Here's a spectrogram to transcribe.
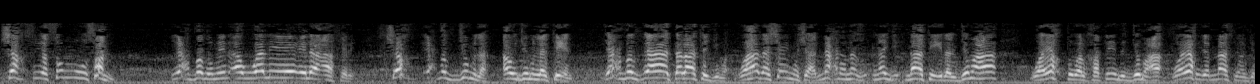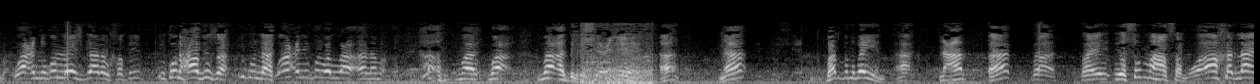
شخص يصم صم يحفظ من أوله إلى آخره. شخص يحفظ جملة أو جملتين يحفظ ثلاثة جمل وهذا شيء مشاهد نحن نأتي إلى الجمعة ويخطب الخطيب الجمعة ويخرج الناس من الجمعة، واحد يقول له إيش قال الخطيب؟ يكون حافظها. يقول لا، واحد يقول والله أنا ما ما ما أدري. ها؟ ها؟ برضه نبين ها؟ نعم. ها؟ فيصمها صم. وآخر لا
